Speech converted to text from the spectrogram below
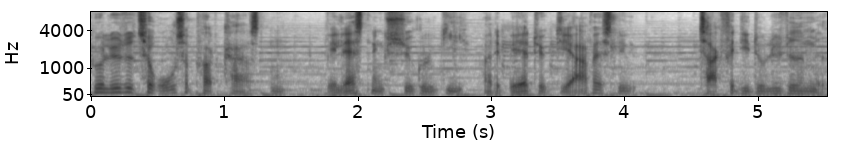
Du har lyttet til Rosa-podcasten Belastningspsykologi og det bæredygtige arbejdsliv. Tak fordi du lyttede med.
